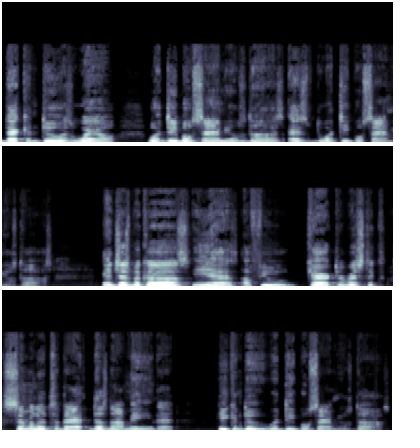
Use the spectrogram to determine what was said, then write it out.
that can do as well what Deebo Samuels does as what Deebo Samuels does. And just because he has a few characteristics similar to that does not mean that he can do what Deebo Samuels does.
